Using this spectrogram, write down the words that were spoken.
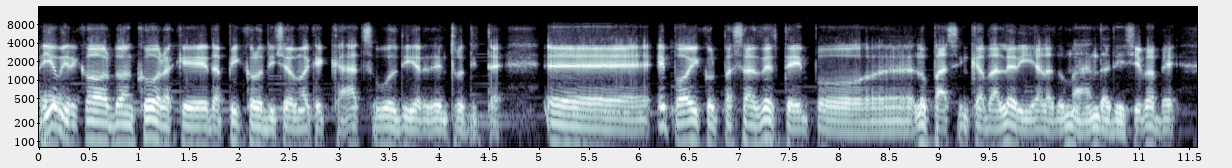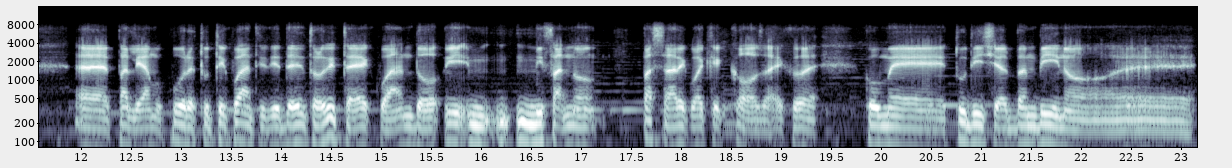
Ma io mi ricordo ancora che da piccolo dicevo ma che cazzo vuol dire dentro di te? Eh, e poi col passare del tempo eh, lo passi in cavalleria la domanda, dici vabbè eh, parliamo pure tutti quanti di dentro di te quando mi, mi fanno passare qualche cosa, ecco, eh, come tu dici al bambino eh,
